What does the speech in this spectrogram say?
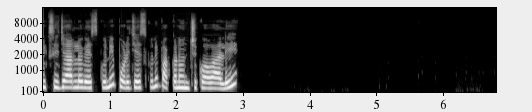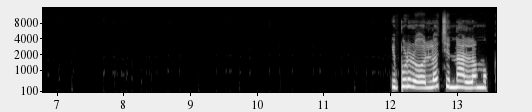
మిక్సీ జార్లో వేసుకుని పొడి చేసుకుని పక్కన ఉంచుకోవాలి. ఇప్పుడు రోల్లో చిన్న అల్లం ముక్క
